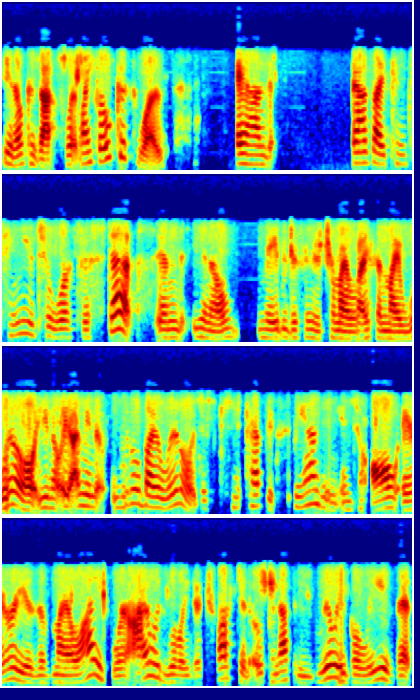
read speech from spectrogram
you know, because that's what my focus was. And as I continued to work the steps and, you know, made a decision to my life and my will, you know, I mean, little by little, it just kept expanding into all areas of my life where I was willing to trust and open up and really believe that,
